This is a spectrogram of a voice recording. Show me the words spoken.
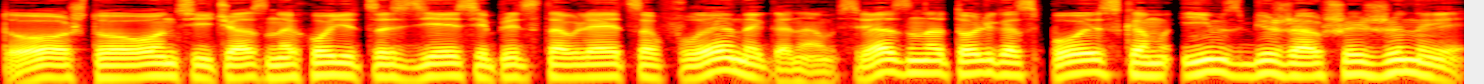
То, что он сейчас находится здесь и представляется Фленеганом, связано только с поиском им сбежавшей жены.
